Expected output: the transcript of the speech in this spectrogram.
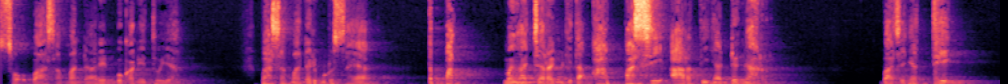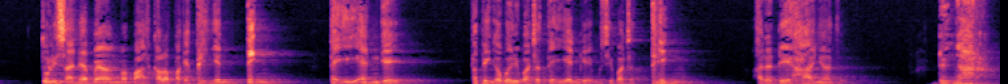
Sok bahasa Mandarin bukan itu ya. Bahasa Mandarin menurut saya tepat mengajarkan kita apa sih artinya dengar. Bacanya ting. Tulisannya memang kalau pakai pinyin ting, T I N G. Tapi nggak boleh baca T I N G, mesti baca ting. Ada DH-nya tuh. Dengar.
